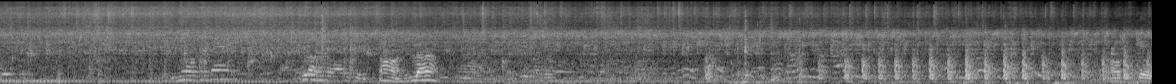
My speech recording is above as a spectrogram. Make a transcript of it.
sebelah lah. Okey,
